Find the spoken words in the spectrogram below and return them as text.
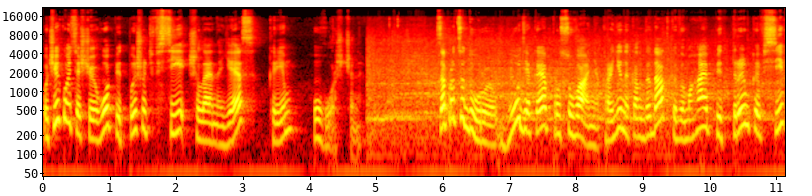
Очікується, що його підпишуть всі члени ЄС, крім Угорщини. За процедурою будь-яке просування країни-кандидатки вимагає підтримки всіх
